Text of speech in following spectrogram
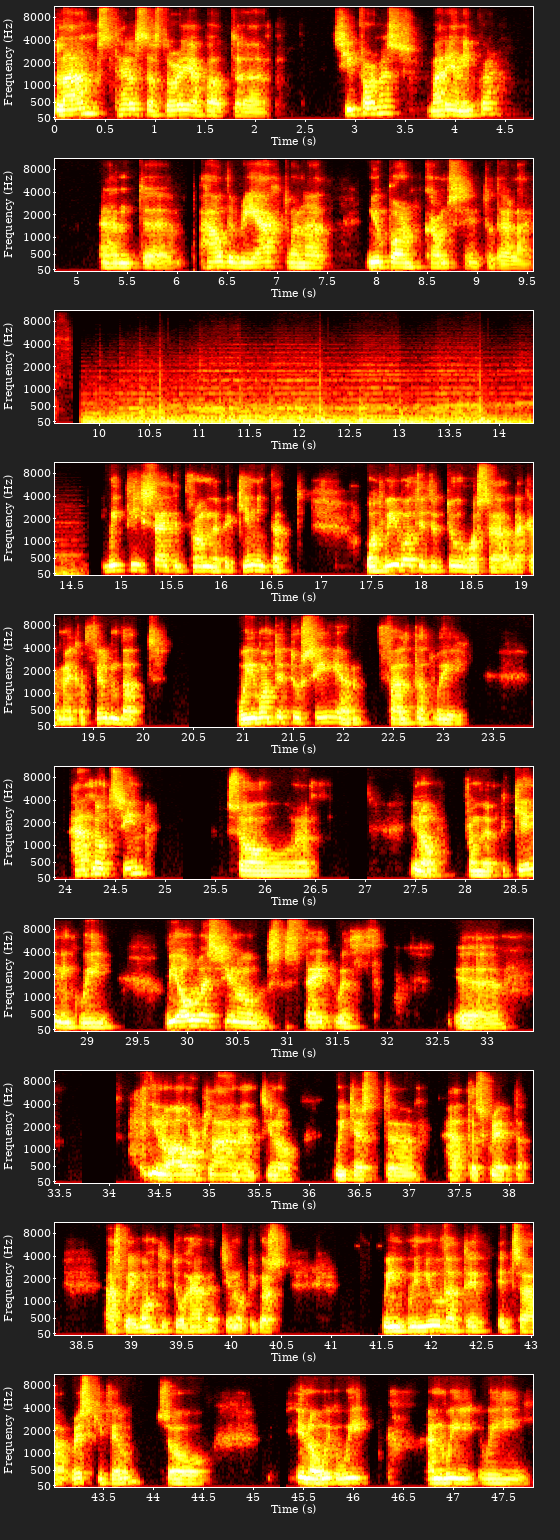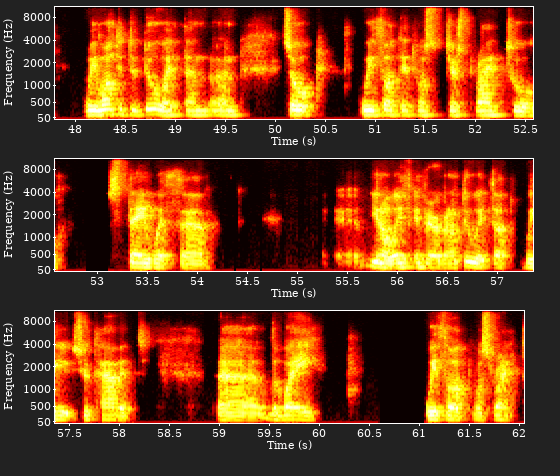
Lambs tells a story about uh, sheep farmers, Maria and Ingvar, and uh, how they react when a newborn comes into their life. We decided from the beginning that what we wanted to do was uh, like a make a film that we wanted to see and felt that we had not seen. So, uh, you know, from the beginning, we we always, you know, stayed with, uh, you know, our plan, and you know, we just uh, had the script as we wanted to have it, you know, because we we knew that it, it's a risky film, so you know, we, we and we we we wanted to do it, and and so we thought it was just right to stay with. Uh, you know, if, if we are going to do it, that we should have it uh, the way we thought was right.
